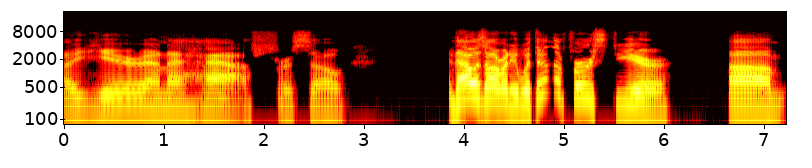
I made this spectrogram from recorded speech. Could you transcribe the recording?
a year and a half or so. And that was already within the first year. Um,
